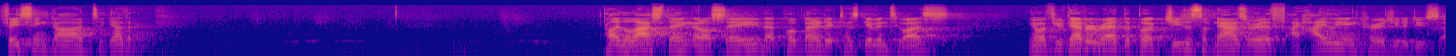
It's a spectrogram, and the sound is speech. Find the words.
facing God together. Probably the last thing that I'll say that Pope Benedict has given to us. You know, if you've never read the book Jesus of Nazareth, I highly encourage you to do so.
